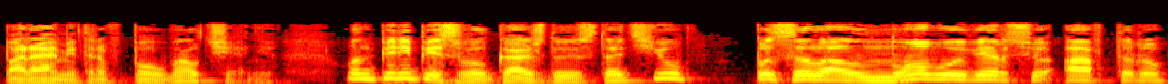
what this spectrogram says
параметров по умолчанию. Он переписывал каждую статью, посылал новую версию автору,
